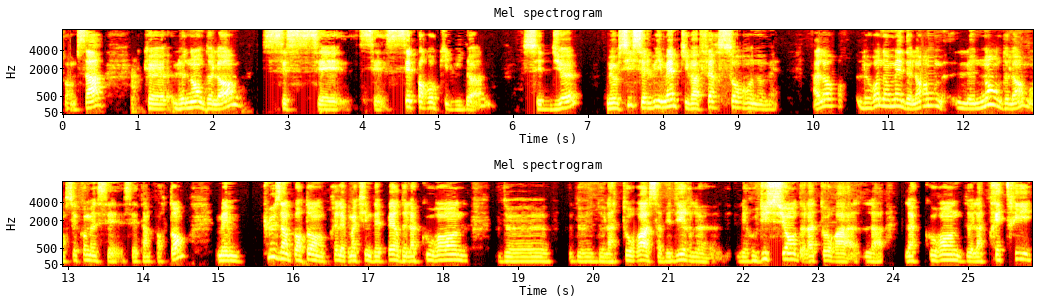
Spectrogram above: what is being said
comme ça, que le nom de l'homme, c'est ses parents qui lui donnent, c'est Dieu, mais aussi c'est lui-même qui va faire son renommée. Alors, le renommée de l'homme, le nom de l'homme, on sait comment c'est important, mais plus important après les maximes des pères de la couronne, de, de, la Torah, ça veut dire l'érudition de la Torah, la, couronne de la prêtrise,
